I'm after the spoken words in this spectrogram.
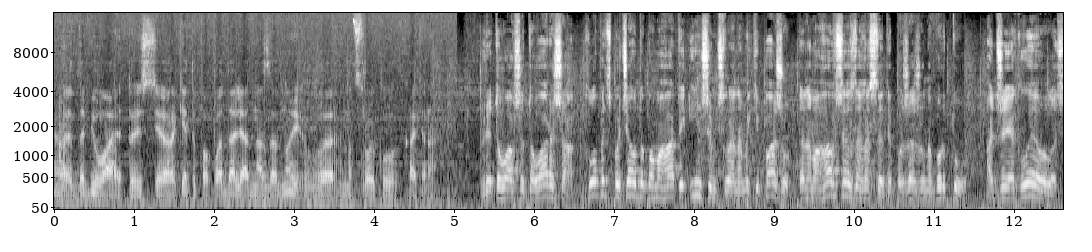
э, добивает. То есть э, ракеты попадали одна за одной в надстройку катера. Врятувавши товариша, хлопець почав допомагати іншим членам екіпажу та намагався загасити пожежу на борту. Адже, як виявилось,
